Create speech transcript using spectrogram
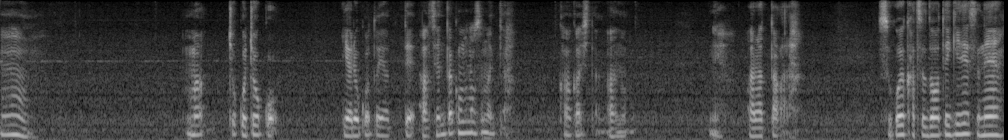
うん。まちょこちょこやることやってあ洗濯物さなきゃ乾かしたあのね洗ったから。すごい活動的ですね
